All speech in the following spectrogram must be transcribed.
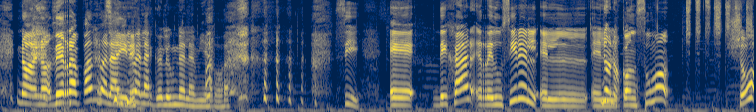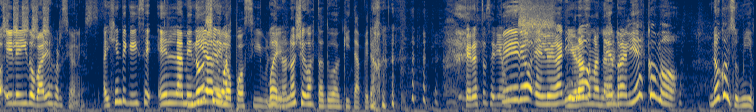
No, no, derrapando al se aire. iba la columna a la mierda. Sí. Eh, dejar, eh, reducir el, el- el No, no. consumo. Yo he leído varias versiones. Hay gente que dice en la medida No de lo posible. Bueno, no llegó hasta tu boquita, pero... pero esto sería un- Pero el mi veganismo más en realidad es como no consumir.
